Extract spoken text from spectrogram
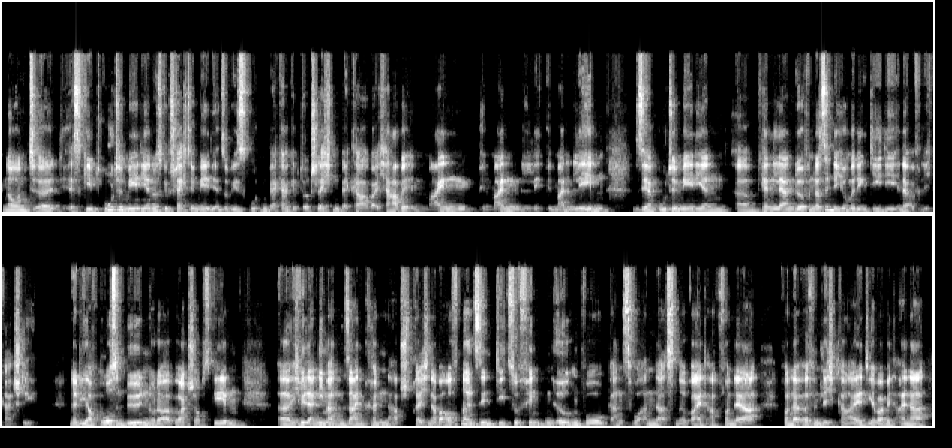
Und äh, es gibt gute Medien und es gibt schlechte Medien, so wie es guten Bäcker gibt und schlechten Bäcker. Aber ich habe in, mein, in, meinem, in meinem Leben sehr gute Medien äh, kennenlernen dürfen. Das sind nicht unbedingt die, die in der Öffentlichkeit stehen, ne, die auf großen Bühnen oder Workshops geben. Äh, ich will da niemandem sein Können absprechen, aber oftmals sind die zu finden irgendwo ganz woanders, ne, weit ab von der, von der Öffentlichkeit, die aber mit einer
